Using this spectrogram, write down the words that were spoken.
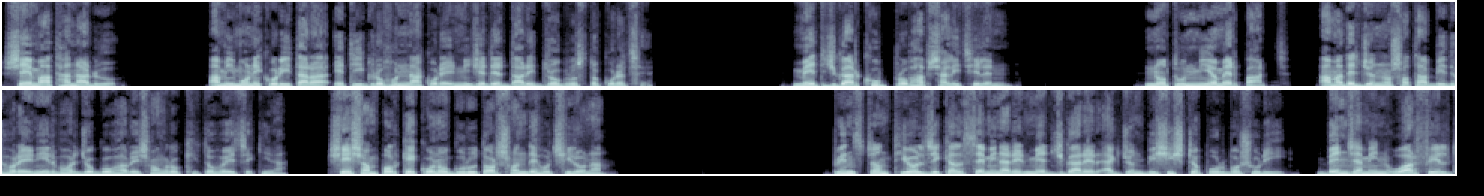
সে মাথা নাড়ু। আমি মনে করি তারা এটি গ্রহণ না করে নিজেদের দারিদ্র্যগ্রস্ত করেছে। মেজগার খুব প্রভাবশালী ছিলেন। নতুন নিয়মের পাঠ। আমাদের জন্য শতাব্দী ধরে নির্ভরযোগ্যভাবে সংরক্ষিত হয়েছে কিনা, সে সম্পর্কে কোনো গুরুতর সন্দেহ ছিল না। প্রিন্সটন থিওলজিক্যাল সেমিনারির মেজগারের একজন বিশিষ্ট পূর্বসূরি, বেঞ্জামিন ওয়ারফিল্ড,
